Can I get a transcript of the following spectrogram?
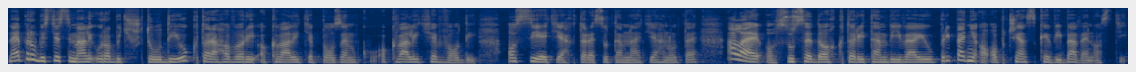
Najprv by ste si mali urobiť štúdiu, ktorá hovorí o kvalite pozemku, o kvalite vody, o sieťach, ktoré sú tam natiahnuté, ale aj o susedoch, ktorí tam bývajú, prípadne o občianskej vybavenosti.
